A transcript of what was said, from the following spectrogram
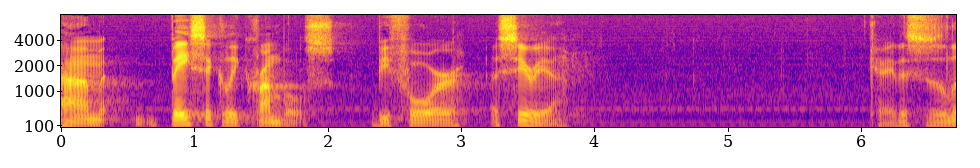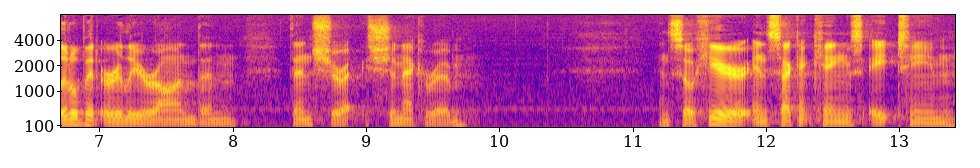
um, basically crumbles before Assyria. Okay, this is a little bit earlier on than, than Sennacherib. And so here in 2 Kings 18,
